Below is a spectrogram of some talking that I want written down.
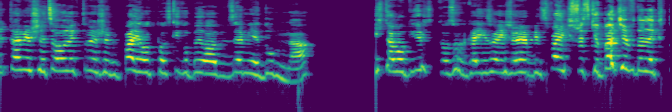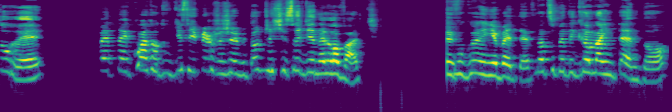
Czytam jeszcze całą lekturę, żeby panią od polskiego była ze mnie dumna. I tam ognisko zorganizować, żeby spalić wszystkie badziewne lektury. Będę kładł o 21, żeby dobrze się zregenerować. W ogóle nie będę. W nocy będę grał na Nintendo.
